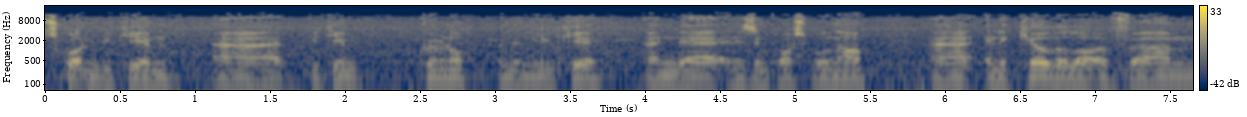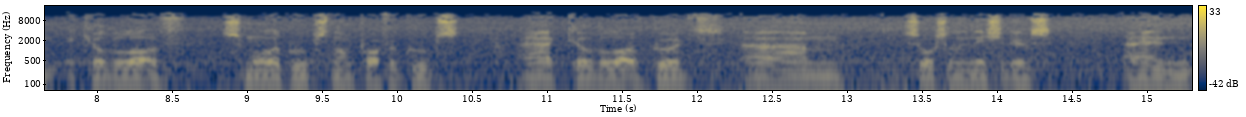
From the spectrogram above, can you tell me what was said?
Squatting became uh, became criminal in the UK and, uh, and is impossible now. Uh, and it killed a lot of um, it killed a lot of smaller groups, non-profit groups, uh, killed a lot of good um, social initiatives, and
